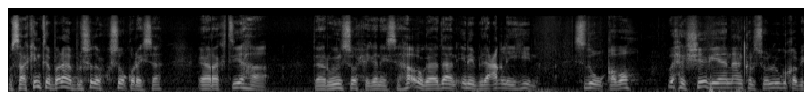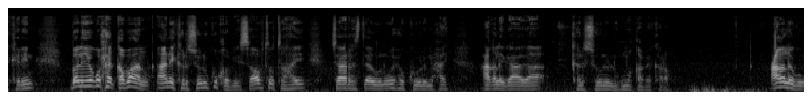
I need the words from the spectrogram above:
Masaakiinta baraha bulshada wax ku qoraysa ee aragtiyaha daarwiin soo xiganaysa ha ogaadaan inay bila caqli yihiin sida uu qabo. Waxay sheegayaan aan kalsooni lagu qabi karin bal iyagu waxay qabaan aanay kalsooni ku qabin. Sababtu tahay charles darwin wuxuu ku yidhi maxay? Caqligaaga kalsooni laguma qabi karo. Caqligu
